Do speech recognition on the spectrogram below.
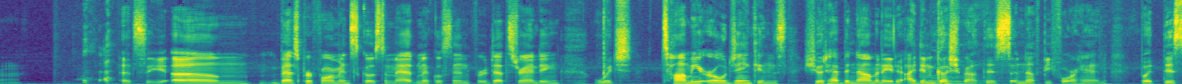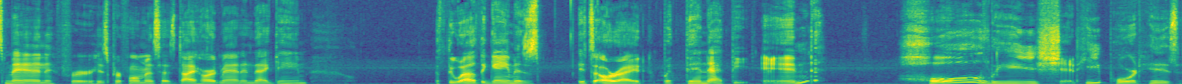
Oh, okay. Let's see. Um, best performance goes to Mads Mikkelsen for Death Stranding, which Tommy Earl Jenkins should have been nominated. I didn't gush about this enough beforehand, but this man for his performance as Die Hard Man in that game, throughout the game is it's all right, but then at the end, holy shit, he poured his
